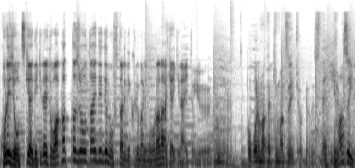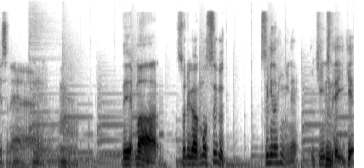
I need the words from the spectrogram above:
これ以上お付き合いできないと分かった状態で、でも2人で車に乗らなきゃいけないという、うん、ここでまた気まずい状況ですね。気まずい。いですね。うん。で、まあ、それがもうすぐ次の日にね、一日で行け、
